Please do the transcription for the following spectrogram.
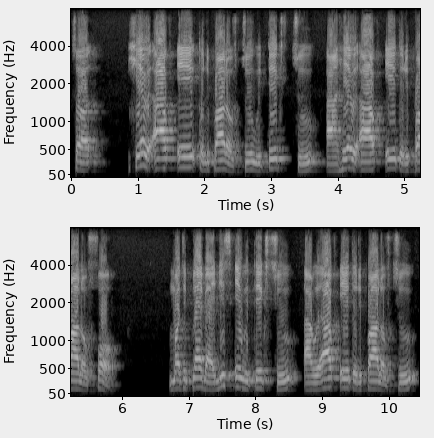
So here we have a to the power of 2, we take 2, and here we have a to the power of 4. Multiply by this a we take 2, and we have a to the power of 2.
